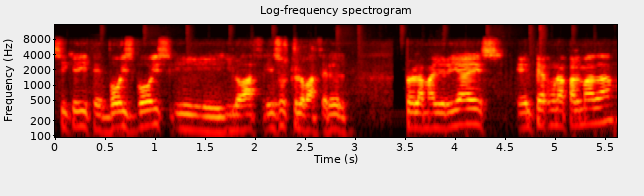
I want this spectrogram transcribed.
sí que dice voice, voice y, lo hace. Y eso es que lo va a hacer él. Pero la mayoría es, él pega una palmada,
